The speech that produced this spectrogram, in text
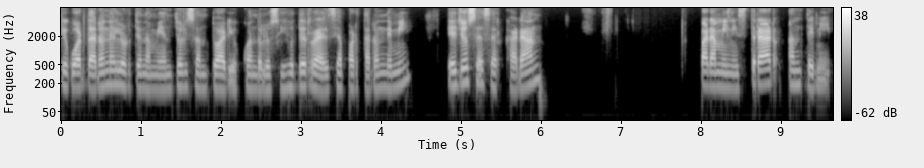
que guardaron el ordenamiento del santuario cuando los hijos de Israel se apartaron de mí, ellos se acercarán para ministrar ante mí,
